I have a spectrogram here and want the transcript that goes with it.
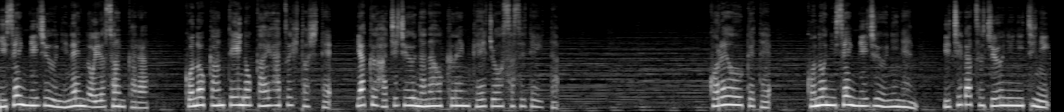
2022年度予算から、この艦艇の開発費として約87億円計上させていた。これを受けて、この2022年1月12日に、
